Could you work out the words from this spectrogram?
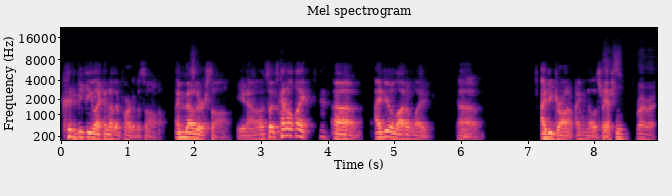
could be like another part of a song, another song, you know. So it's kind of like uh, I do a lot of like uh, I do drawing and illustration. Yes. Right, right.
